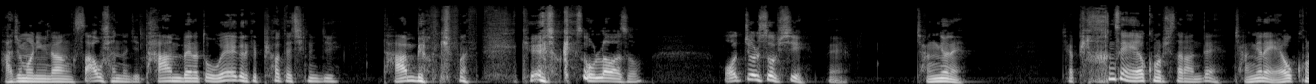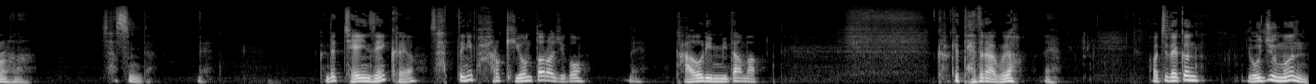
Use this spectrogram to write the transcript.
아주머님이랑 싸우셨는지 담배는 또 왜 그렇게 펴대치는지 담배 연기만 계속해서 올라와서 어쩔 수 없이 네. 작년에 제가 평생 에어컨 없이 살았는데 작년에 에어컨을 하나 샀습니다. 네. 근데 제 인생이 그래요. 샀더니 바로 기온 떨어지고 네. 가을입니다. 막 그렇게 되더라고요. 네. 어찌됐건 요즘은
